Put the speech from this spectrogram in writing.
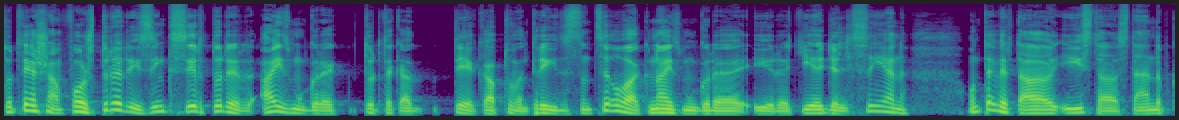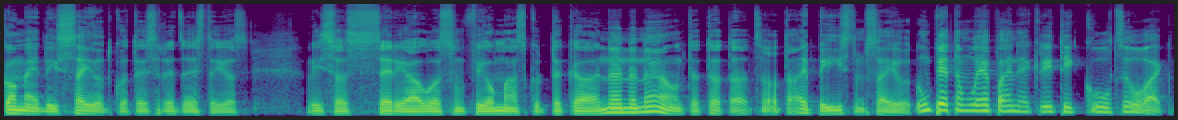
Tur tiešām forši. Tur arī zina, kas ir. Tur ir aizmugurē, tur tā tiek aptuveni 30 cilvēki, un aizmugurē ir ķieģeļa siena. Un tev ir tā īstā stand-up komēdijas sajūta, ko tu esi redzējis tajos visos seriālos un filmās, kur tā kā nē, nē, nē, un tad tev tāds, o, tā ir pa īstam sajūta. Un pie tam liepainieki ir tik cool cilvēki.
